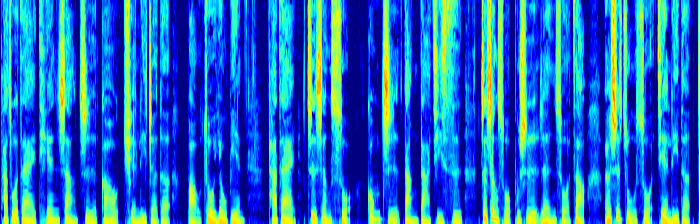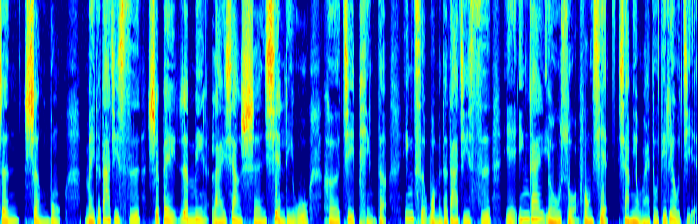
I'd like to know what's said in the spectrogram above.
他坐在天上至高权力者的宝座右边，他在至圣所。公职当大祭司，这圣所不是人所造，而是主所建立的真圣墓。每个大祭司是被任命来向神献礼物和祭品的，因此我们的大祭司也应该有所奉献。下面我们来读第六节，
